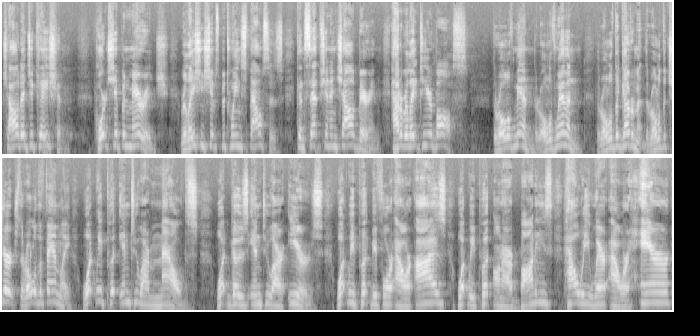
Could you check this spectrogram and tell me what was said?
child education, courtship and marriage, relationships between spouses, conception and childbearing, how to relate to your boss, the role of men, the role of women, the role of the government, the role of the church, the role of the family, what we put into our mouths, what goes into our ears, what we put before our eyes, what we put on our bodies, how we wear our hair,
